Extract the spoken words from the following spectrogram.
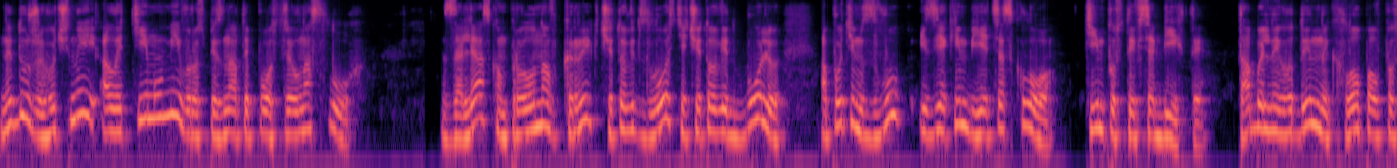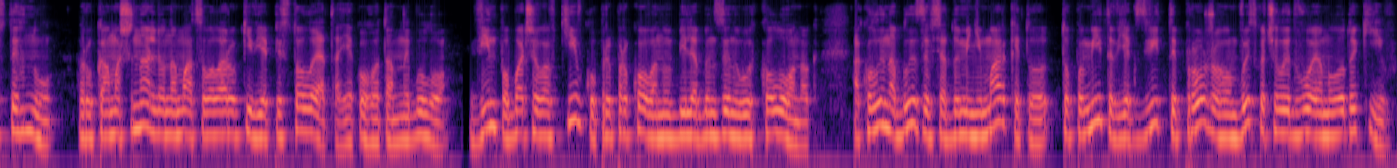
Не дуже гучний, але Тім умів розпізнати постріл на слух. За ляском пролунав крик чи то від злості, чи то від болю, а потім звук, із яким б'ється скло. Тім пустився бігти. Табельний годинник хлопав по стегну. Рука машинально намацувала руків'я пістолета, якого там не було. Він побачив автівку, припарковану біля бензинових колонок, а коли наблизився до міні-маркету, то помітив, як звідти прожогом вискочили двоє молодоків.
